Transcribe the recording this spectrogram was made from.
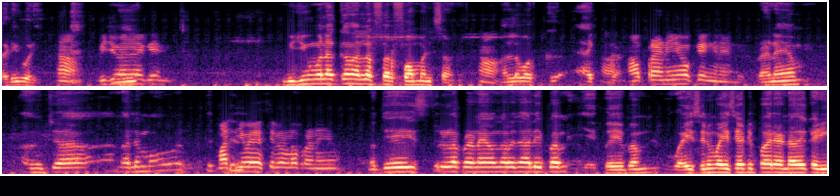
അടിപൊളി. ബിജുമനൊക്കെ നല്ല പെർഫോമൻസ് ആണ്. നല്ല വർക്ക് ആ, പ്രണയമൊക്കെ എങ്ങനെയുണ്ട്? പ്രണയം എന്ന് വെച്ചാ നല്ല മധ്യവയസ്സിലുള്ള പ്രണയം? മധ്യവയസ്സിലുള്ള പ്രണയം എന്ന് പറഞ്ഞാൽ ഇപ്പം ഇപ്പം ഇപ്പം വയസ്സിനും വയസ്സായിട്ട് ഇപ്പം രണ്ടാമത് കഴി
